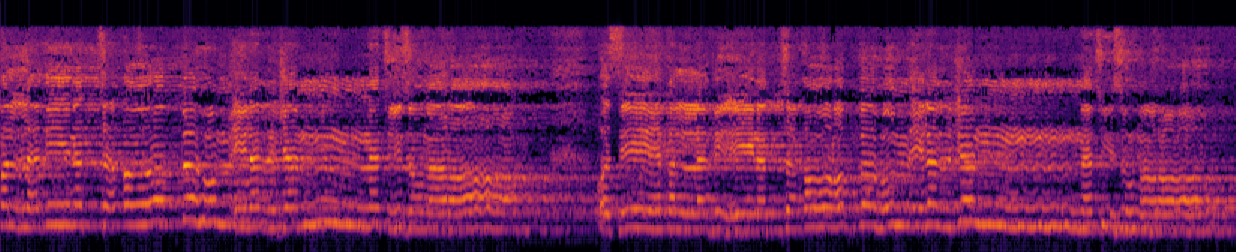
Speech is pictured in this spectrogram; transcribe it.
وسيق الذين اتقوا ربهم إلى الجنة زمرا. وسيق الذين اتقوا ربهم إلى الجنة زمرا.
